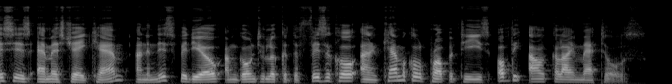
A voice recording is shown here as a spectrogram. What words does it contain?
This is MSJ Chem and in this video I'm going to look at the physical and chemical properties of the alkali metals.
